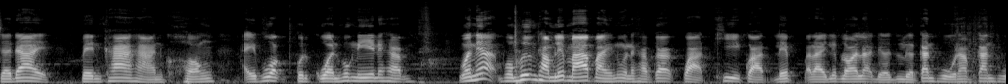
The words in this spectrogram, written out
จะได้เป็นค่าอาหารของไอ้พวกกวนๆพวกนี้นะครับ วันเนี้ยผมเพิ่งทำเล็บม้าไปนู่นนะครับ ก็กวาดขี้กวาดเล็บอะไรเรียบร้อยแล้ว เดี๋ยวเหลือก้านผูนะครับก้านผู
